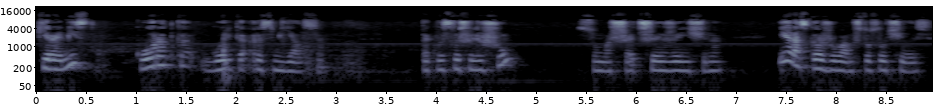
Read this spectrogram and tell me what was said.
керамист, коротко, горько рассмеялся. «Так вы слышали шум?» Сумасшедшая женщина. Я расскажу вам, что случилось.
